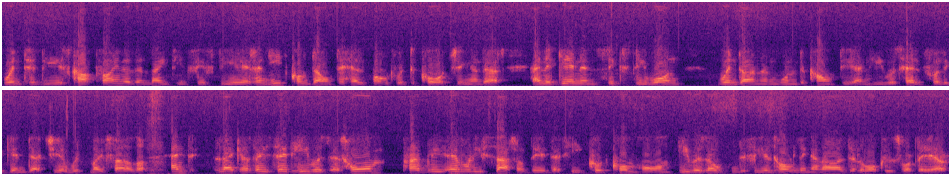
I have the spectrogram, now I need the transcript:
went to the East Cork final in 1958, and he'd come down to help out with the coaching and that. And again in 61, went on and won the county and he was helpful again that year with my father. And like as I said, he was at home probably every Saturday that he could come home. He was out in the field hurling and all the locals were there.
